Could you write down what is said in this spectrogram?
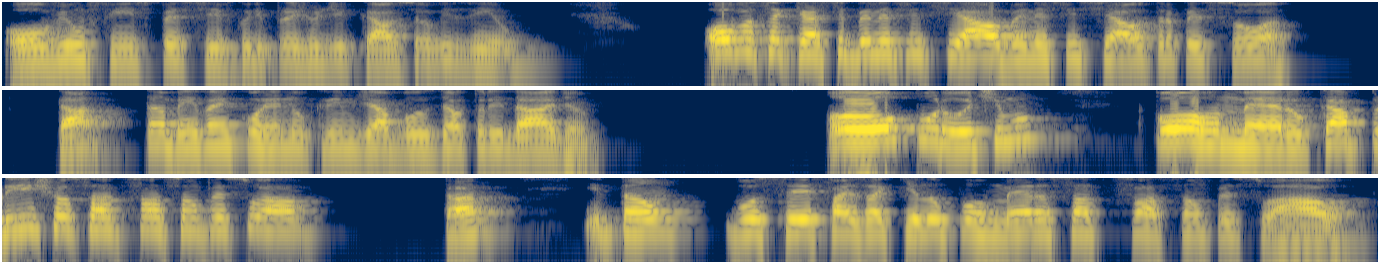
Houve um fim específico de prejudicar o seu vizinho. Ou você quer se beneficiar ou beneficiar outra pessoa, tá? Também vai incorrer no crime de abuso de autoridade. Ó. Ou, por último, por mero capricho ou satisfação pessoal, tá? Então, você faz aquilo por mera satisfação pessoal.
